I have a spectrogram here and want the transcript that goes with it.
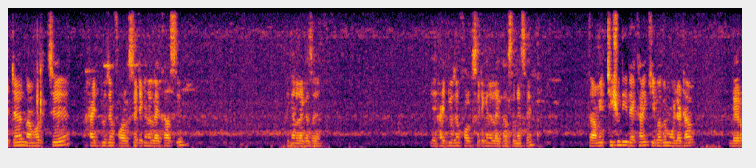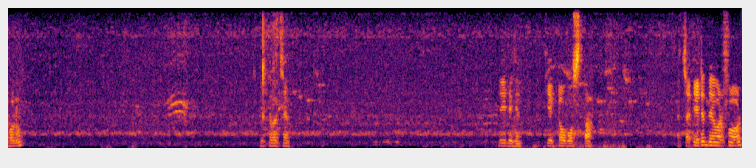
এটার নাম হচ্ছে হাইড্রোজেন ফরক্সাইড এখানে লেখা আছে। এখানে লেখা আছে। এই হাইড্রোজেন ফরক্সাইড এখানে লেখা আছে নেছে তা আমি টিস্যু দিয়ে দেখাই কীভাবে ময়লাটা বের হলো। দেখতে পাচ্ছেন? এই দেখেন কি একটা অবস্থা। আচ্ছা এটা দেওয়ার পর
